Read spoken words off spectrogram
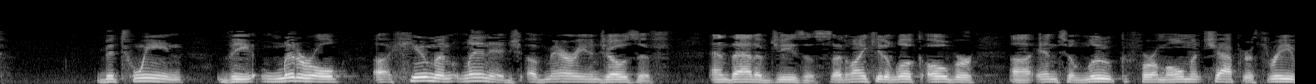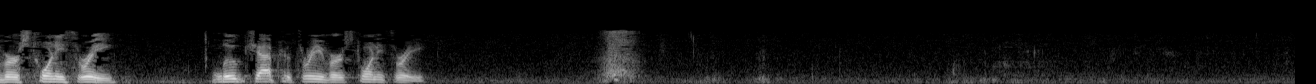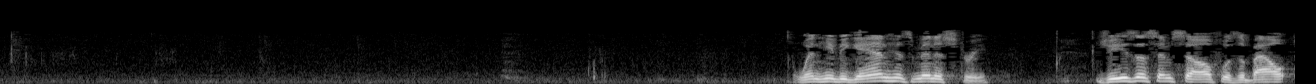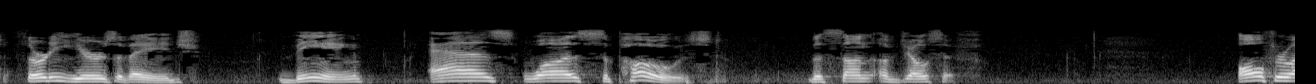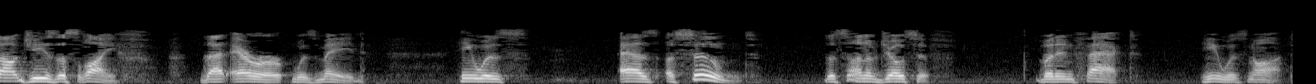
between the literal uh, human lineage of Mary and Joseph and that of Jesus. I'd like you to look over uh, into Luke for a moment, chapter 3, verse 23. Luke chapter 3, verse 23. When he began his ministry, Jesus himself was about 30 years of age, being, as was supposed, the son of Joseph. All throughout Jesus' life, that error was made. He was, as assumed, the son of Joseph, but in fact, he was not.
